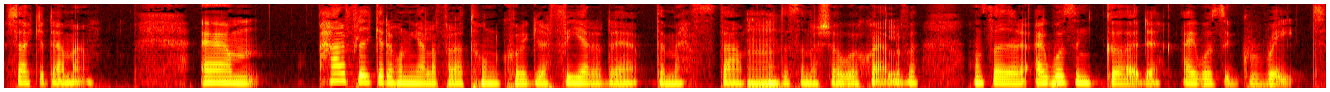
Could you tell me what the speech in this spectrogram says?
säkert det med. Ehm, här flikade hon i alla fall att hon koreograferade det mesta under sina shower själv. Hon säger I wasn't good, I was great.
